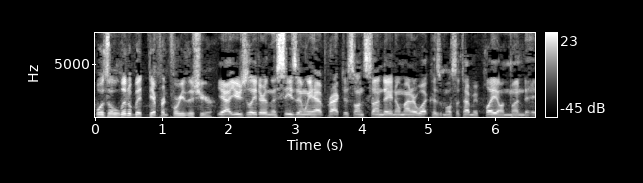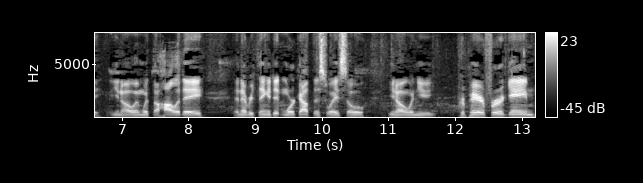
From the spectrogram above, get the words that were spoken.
was a little bit different for you this year. Yeah, usually during the season we have practice on Sunday no matter what because most of the time we play on Monday, you know, and with the holiday and everything, it didn't work out this way. So, you know, when you prepare for a game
